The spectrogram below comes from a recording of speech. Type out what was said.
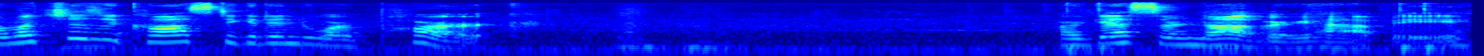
How much does it cost to get into our park? Our guests are not very happy.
